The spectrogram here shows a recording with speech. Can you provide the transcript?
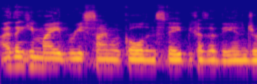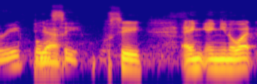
I think he might re-sign with Golden State because of the injury, but yeah, we'll see. We'll see. And and you know what?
